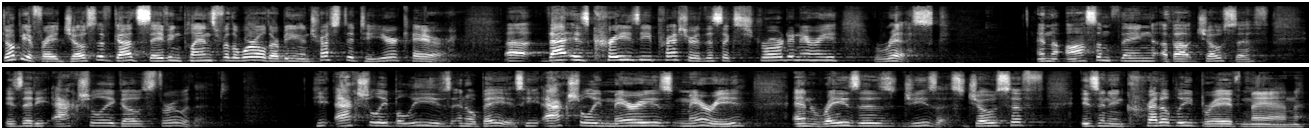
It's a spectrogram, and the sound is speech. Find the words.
Don't be afraid, Joseph. God's saving plans for the world are being entrusted to your care. Uh, that is crazy pressure, this extraordinary risk. And the awesome thing about Joseph is that he actually goes through with it. He actually believes and obeys. He actually marries Mary and raises Jesus. Joseph is an incredibly brave man,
